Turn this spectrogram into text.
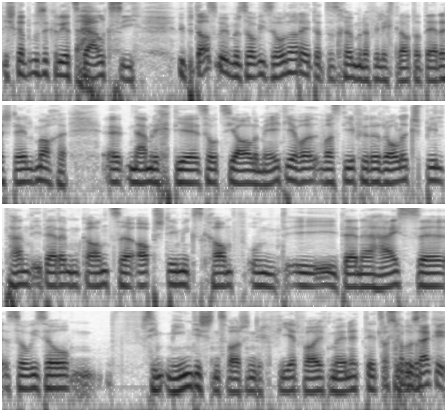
Ist, glaube ich, rausgerührtes Geld gewesen. Über das müssen wir sowieso noch reden, das können wir vielleicht gerade an dieser Stelle machen. Äh, nämlich die sozialen Medien, wa- was die für eine Rolle gespielt haben in diesem ganzen Abstimmungskampf und in, in diesen heißen sowieso sind mindestens wahrscheinlich vier, fünf Monate jetzt. Das kann man sagen,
